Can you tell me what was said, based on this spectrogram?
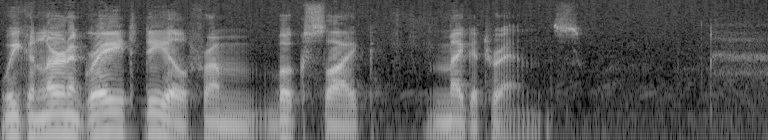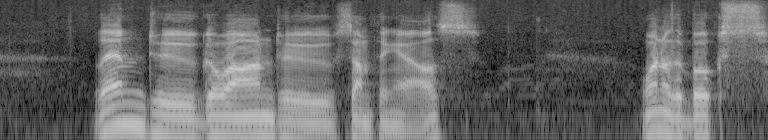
we can learn a great deal from books like Megatrends. Then to go on to something else, one of the books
